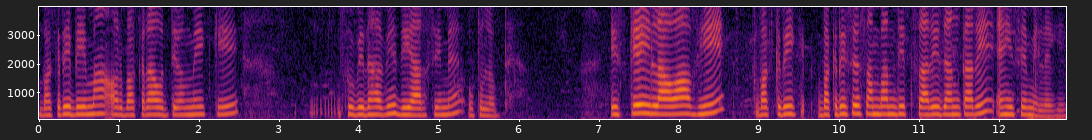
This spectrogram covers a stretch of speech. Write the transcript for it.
बकरी बीमा और बकरा उद्यमी की सुविधा भी जीआरसी में उपलब्ध है। इसके अलावा भी बकरी बकरी से संबंधित सारी जानकारी यहीं से मिलेगी।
